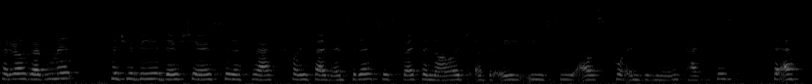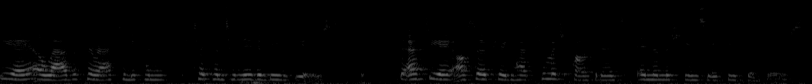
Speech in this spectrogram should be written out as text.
Federal government contributed their shares to the Therac-25 incidents despite the knowledge of the AECL's poor engineering practices. The FDA allowed the Therac to, be con to continue to be used. The FDA also appeared to have too much confidence in the machine safety figures.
